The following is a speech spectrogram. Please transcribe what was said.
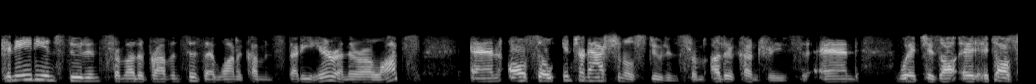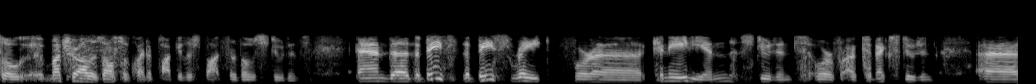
Canadian students from other provinces that want to come and study here, and there are lots, and also international students from other countries, and which is all, it's also Montreal is also quite a popular spot for those students, and uh, the base the base rate for a Canadian student or a Quebec student uh,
